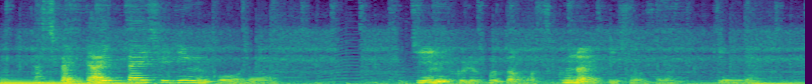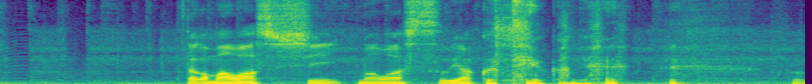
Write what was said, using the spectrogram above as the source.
た、うん、確かに大体主人公ね1位に来ることの方が少ない気しますね近年だから回し回す役っていうかね。その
